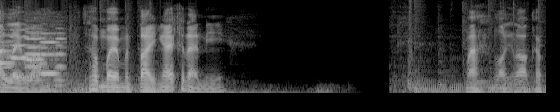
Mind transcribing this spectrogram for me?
อะไรวะ ทำไมมันตายง่ายขนาดนี้ มาลองอีกรอบครับ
